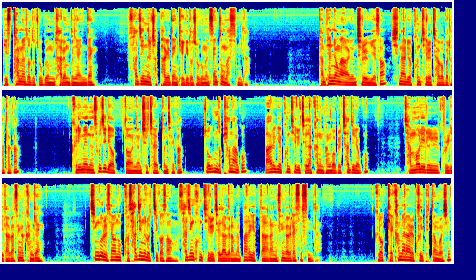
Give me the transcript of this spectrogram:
비슷하면서도 조금 다른 분야인데 사진을 접하게 된 계기도 조금은 생뚱맞습니다. 단편 영화 연출을 위해서 시나리오 콘티를 작업을 하다가 그림에는 소질이 없던 연출차였던 제가 조금 더 편하고 빠르게 콘티를 제작하는 방법을 찾으려고 잔머리를 굴리다가 생각한 게 친구를 세워놓고 사진으로 찍어서 사진 콘티를 제작을 하면 빠르겠다라는 생각을 했었습니다. 그렇게 카메라를 구입했던 것이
